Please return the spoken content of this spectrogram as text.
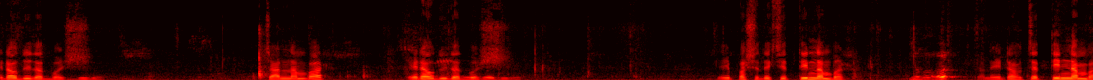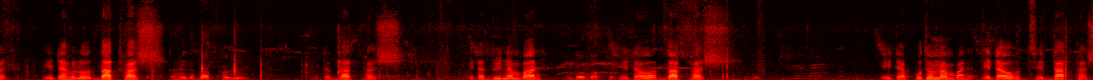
এটাও দুই দাঁত বয়স। চার নাম্বার এটাও দুই দাঁত বয়স। এই পাশে দেখছি তিন নাম্বার। তাহলে এটা হচ্ছে তিন নাম্বার। এটা হলো দাঁত ফাঁস। হ্যাঁ, এটা দাঁত ফাঁস। এটা দুই নাম্বার এটাও দাঁত ফাঁস। এটা প্রথম নাম্বার এটাও হচ্ছে দাঁত ফাঁস।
